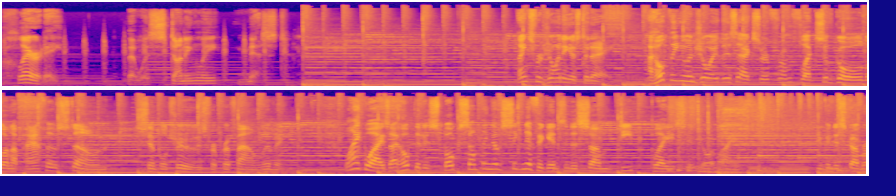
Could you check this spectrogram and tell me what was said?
clarity that was stunningly missed. Thanks for joining us today. I hope that you enjoyed this excerpt from Flecks of Gold on a Path of Stone Simple Truths for Profound Living. Likewise, I hope that it spoke something of significance into some deep place in your life. You can discover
